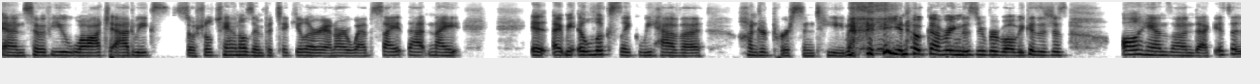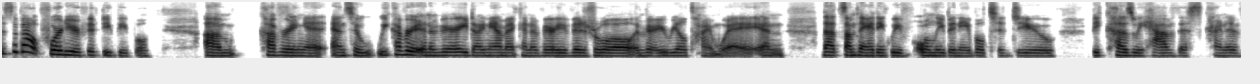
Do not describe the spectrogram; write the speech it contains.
and so if you watch adweek's social channels in particular and our website that night it i mean it looks like we have a hundred person team you know covering the super bowl because it's just all hands on deck it's, it's about 40 or 50 people um, covering it. And so we cover it in a very dynamic and a very visual and very real time way. And that's something I think we've only been able to do because we have this kind of,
